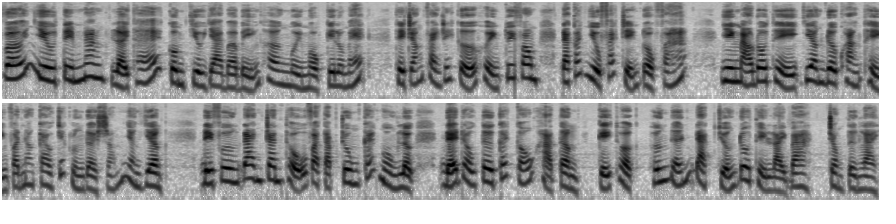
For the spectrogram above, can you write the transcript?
Với nhiều tiềm năng, lợi thế cùng chiều dài bờ biển hơn 11 km, thị trấn Phan Rí Cửa, huyện Tuy Phong đã có nhiều phát triển đột phá. Diện mạo đô thị dần được hoàn thiện và nâng cao chất lượng đời sống nhân dân. Địa phương đang tranh thủ và tập trung các nguồn lực để đầu tư kết cấu hạ tầng, kỹ thuật hướng đến đạt chuẩn đô thị loại 3 trong tương lai.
